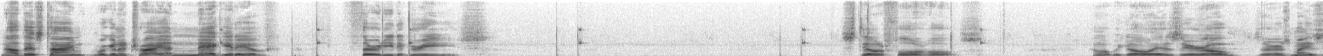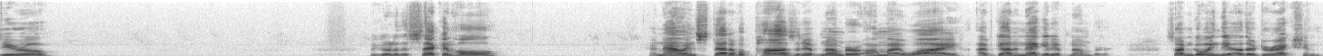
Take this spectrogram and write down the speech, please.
Now this time we're going to try a negative 30 degrees. Still four holes. And what we go is zero. There's my zero. We go to the second hole. And now instead of a positive number on my y, I've got a negative number. So I'm going the other direction.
